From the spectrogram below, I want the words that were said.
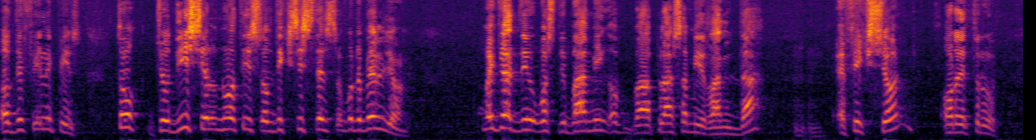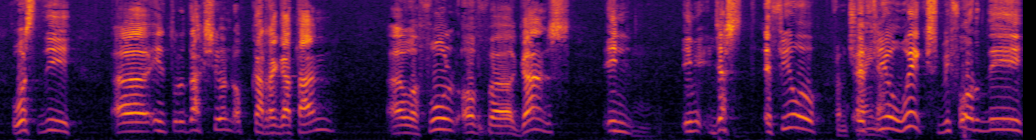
of the Philippines took judicial notice of the existence of rebellion. My God, the- was the bombing of uh, Plaza Miranda a fiction or a truth? Was the uh, introduction of Karagatan uh, full of uh, guns in, in just a few From a few weeks before the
